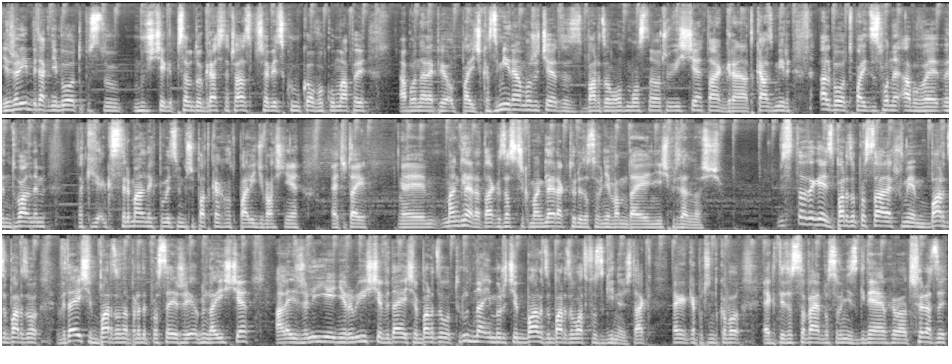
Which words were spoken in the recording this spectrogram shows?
Jeżeli by tak nie było, to po prostu musicie pseudo grać na czas, przebiec kółko wokół mapy, albo najlepiej odpalić Kazmira możecie, to jest bardzo mo- mocne oczywiście, tak, granat Kazmir, albo odpalić zasłonę, albo w ewentualnym, takich ekstremalnych powiedzmy przypadkach odpalić właśnie e, tutaj e, Manglera, tak, zastrzyk Manglera, który dosłownie wam daje nieśmiertelność. Więc jest bardzo prosta, ale jak już mówiłem, bardzo, bardzo, wydaje się bardzo naprawdę prosta, jeżeli oglądaliście, ale jeżeli jej nie robiliście, wydaje się bardzo trudna i możecie bardzo, bardzo łatwo zginąć, tak? Tak jak ja początkowo, gdy testowałem, dosłownie zginąłem chyba trzy razy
